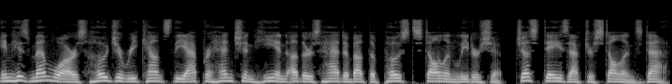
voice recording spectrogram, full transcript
In his memoirs Hoxha recounts the apprehension he and others had about the post-Stalin leadership, just days after Stalin's death.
